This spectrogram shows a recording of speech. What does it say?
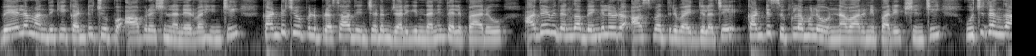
వేల మందికి కంటి చూపు నిర్వహించి కంటి చూపులు ప్రసాదించడం జరిగిందని తెలిపారు. అదేవిధంగా బెంగళూరు ఆసుపత్రి వైద్యులచే కంటి శుక్లములు ఉన్నవారిని పరీక్షించి ఉచితంగా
